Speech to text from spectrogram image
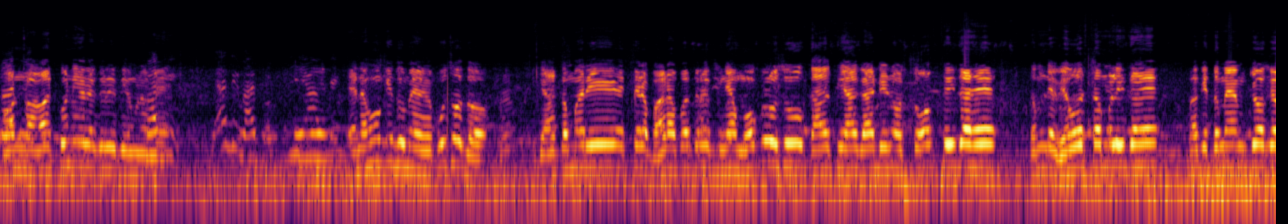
ફોનમાં વાત કોની હારે કરી હતી હમણાં મેં? એને શું કીધું મેં? પૂછો તો. કે આ તમારી અત્યારે ભાડાપત્રક ત્યાં મોકલું છું. કાલથી આ ગાડીનો સ્ટોપ થઈ જશે. તમને વ્યવસ્થા મળી જાય. બાકી તમે એમ કહો કે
